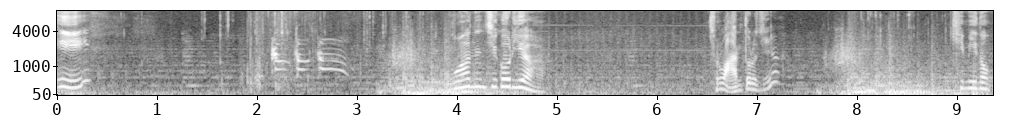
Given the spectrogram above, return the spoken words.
이? 뭐하는 지거리야? 저럼 안 떨어지냐? 키미노.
